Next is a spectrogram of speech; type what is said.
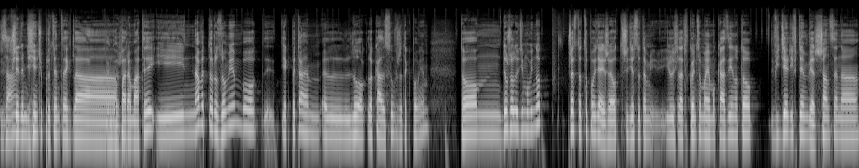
Za... w 70% dla. Paramaty i nawet to rozumiem, bo y, jak pytałem y, lo lokalsów, że tak powiem, to mm, dużo ludzi mówi, no przez to, co powiedziałeś, że od 30 tam iluś lat w końcu mają okazję, no to widzieli w tym, wiesz, szansę na,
